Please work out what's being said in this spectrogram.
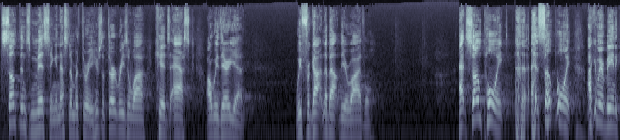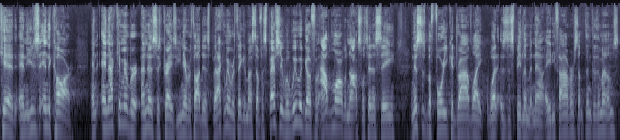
something's missing. And that's number three. Here's the third reason why kids ask, Are we there yet? We've forgotten about the arrival at some point, at some point, I can remember being a kid and you're just in the car. And, and I can remember, I know this is crazy, you never thought this, but I can remember thinking to myself, especially when we would go from Albemarle to Knoxville, Tennessee, and this is before you could drive like, what is the speed limit now, 85 or something through the mountains?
